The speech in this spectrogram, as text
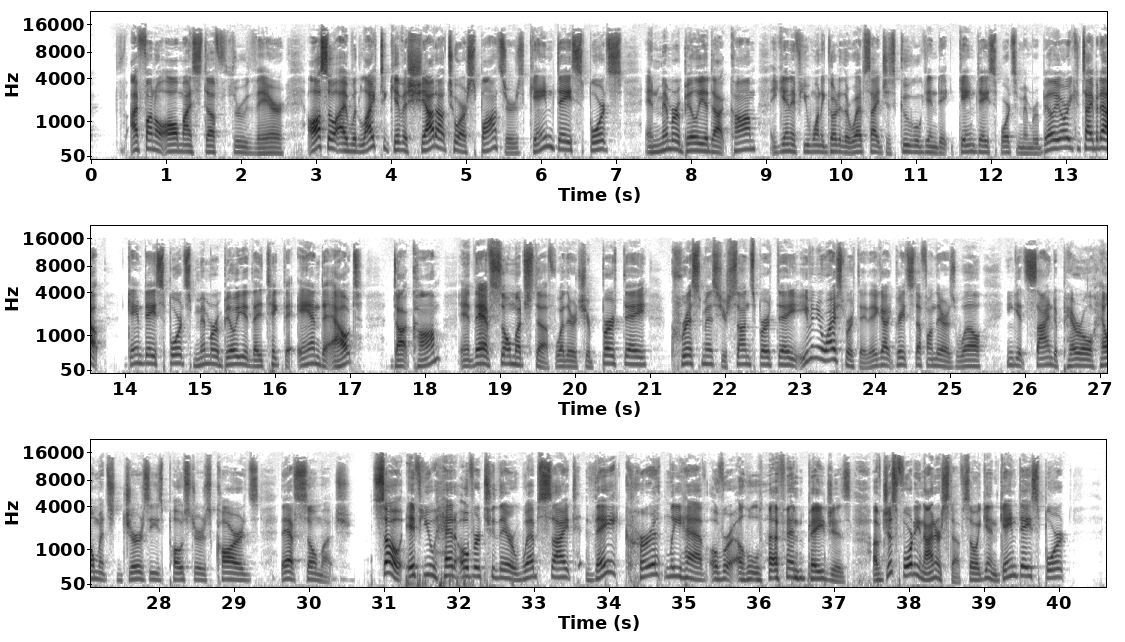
I funnel all my stuff through there. Also, I would like to give a shout out to our sponsors, Game Day Sports and memorabilia.com. Again, if you want to go to their website, just Google Game Day, Sports and Memorabilia, or you can type it out. Game Day Sports Memorabilia, they take the and out.com, and they have so much stuff, whether it's your birthday, Christmas, your son's birthday, even your wife's birthday. They got great stuff on there as well. You can get signed apparel, helmets, jerseys, posters, cards. They have so much. So, if you head over to their website, they currently have over 11 pages of just 49er stuff. So, again, game day sport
